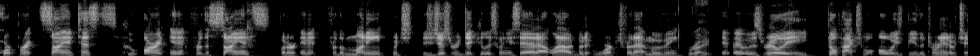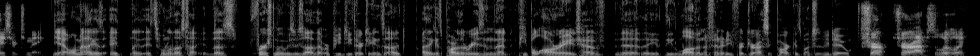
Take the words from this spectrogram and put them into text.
corporate scientists who aren't in it for the science but are in it for the money, which is just ridiculous when you say it out loud, but it worked for that movie. Right. It, it was really Bill Paxton will always be the tornado chaser to me. Yeah. Well, I mean, like, it's- it, like it's one of those ti those first movies we saw that were PG-13. So I think it's part of the reason that people our age have the, the the love and affinity for Jurassic Park as much as we do. Sure, sure, absolutely.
